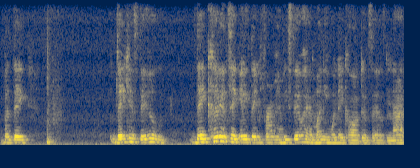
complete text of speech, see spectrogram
but they they can still they couldn't take anything from him. He still had money when they called themselves not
